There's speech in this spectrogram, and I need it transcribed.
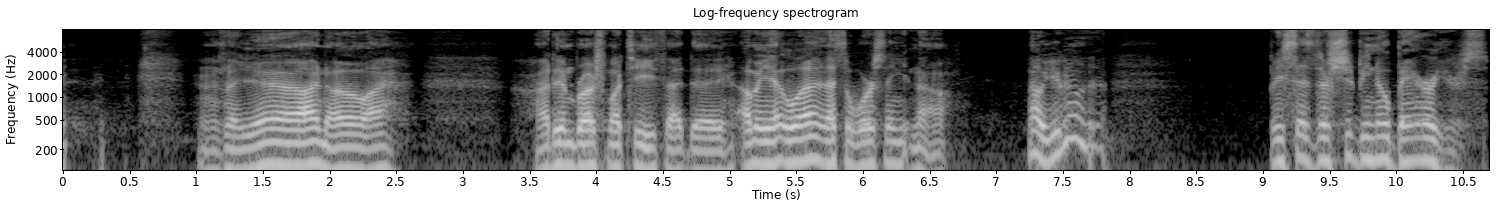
I say, yeah, I know. I, I didn't brush my teeth that day. I mean, what? That's the worst thing. No. No, you're going to. But he says there should be no barriers.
